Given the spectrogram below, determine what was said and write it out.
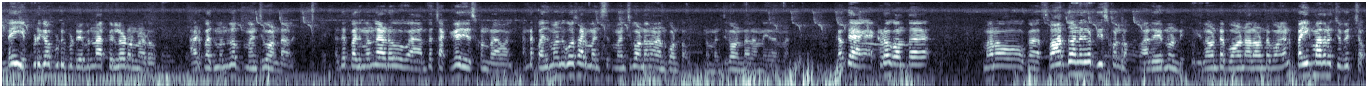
అంటే ఎప్పటికప్పుడు ఇప్పుడు రేపు నా పిల్లోడు ఉన్నాడు. ఆడు పది మందిలో మంచిగా ఉండాలి. అదే పది మంది ఆడు అంత చక్కగా చేసుకుని రావాలి. అంటే పది మంది కోసం ఆడు మంచి మంచిగా ఉండాలని అనుకుంటాం. మంచిగా ఉండాలని ఏదన్నా. కాకపోతే ఎక్కడో కొంత మనం ఒక స్వార్థం అనేది కూడా తీసుకుంటాం వాళ్ళ దగ్గర నుండి. ఇలా ఉంటే బాగుండు అలా ఉంటే బాగుండు కానీ పైకి మాత్రం చూపించాం.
